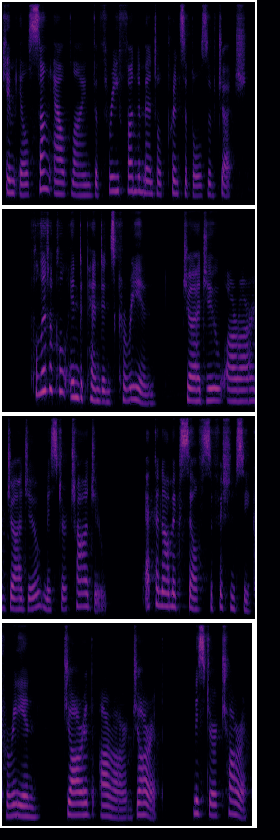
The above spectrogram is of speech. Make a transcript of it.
Kim Il-sung outlined the three fundamental principles of Juche. Political independence Korean, Jaju RR Jaju Mr. Chaju. Economic self-sufficiency Korean, Jarib RR Jarib, Mr. Charib.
